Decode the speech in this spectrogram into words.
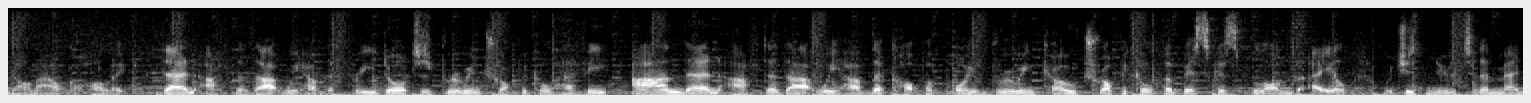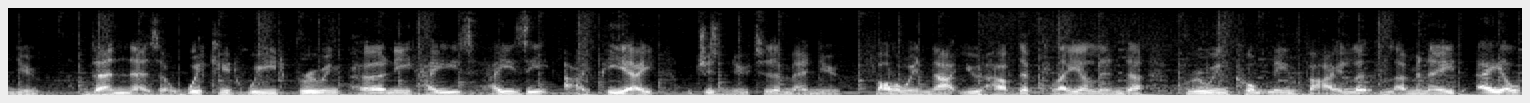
non-alcoholic. Then after that we have the Three Daughters Brewing Tropical Heavy and then after that we have the Copper Point Brewing Co. Tropical Hibiscus Blonde Ale which is new to the menu. Then there's a Wicked Weed Brewing Perni-Haze Hazy IPA which is new to the menu. Following that you have the Playa Linda Brewing Company Violet Lemonade Ale.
